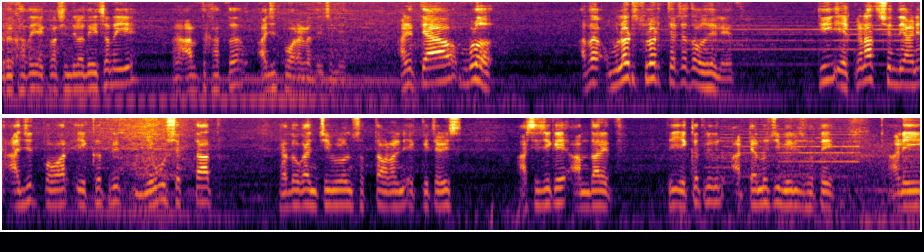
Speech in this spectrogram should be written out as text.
गृह खातं एकनाथ शिंदेला द्यायचं नाही आहे आणि अर्थ खातं अजित पवारांना द्यायचं नाही आणि त्यामुळं आता उलट सुलट चर्चा चालू झालेल्या आहेत की एकनाथ शिंदे आणि अजित पवार एकत्रित येऊ शकतात ह्या दोघांची मिळून सत्तावन्न आणि एक्केचाळीस असे जे काही आमदार आहेत ते एकत्रित येऊन अठ्ठ्याण्णवची बेरीज होते. आणि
